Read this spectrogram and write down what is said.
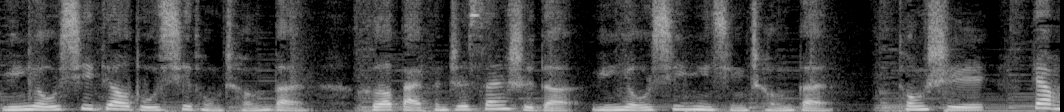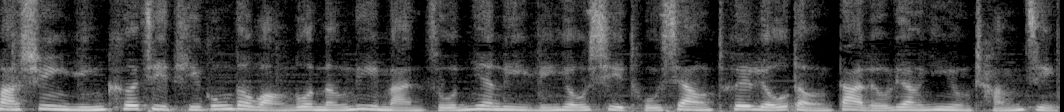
云游戏调度系统成本和百分之三十的云游戏运行成本。同时，亚马逊云科技提供的网络能力满足念力云游戏图像推流等大流量应用场景，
